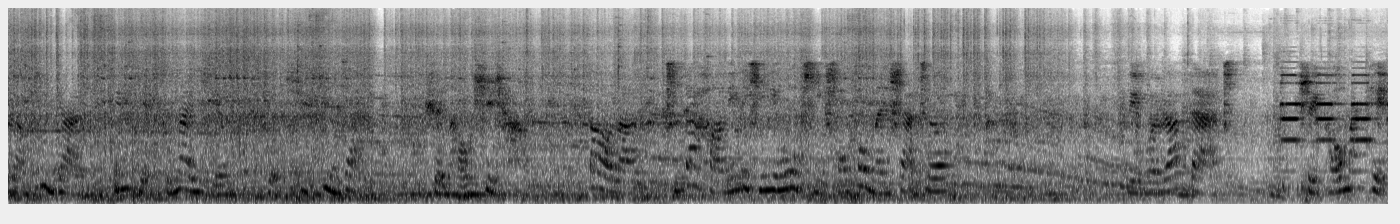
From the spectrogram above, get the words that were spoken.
辆进站，请减速慢行，手续进站。水头市场，到了，请带好您的行李物品从后门下车。We will arrive at 水头 Market.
